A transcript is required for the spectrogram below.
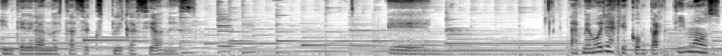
integrando estas explicaciones. Eh, las memorias que compartimos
